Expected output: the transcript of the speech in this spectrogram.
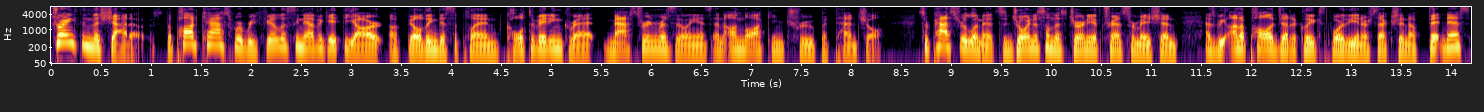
Strength in the Shadows, the podcast where we fearlessly navigate the art of building discipline, cultivating grit, mastering resilience, and unlocking true potential. Surpass your limits and join us on this journey of transformation as we unapologetically explore the intersection of fitness,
